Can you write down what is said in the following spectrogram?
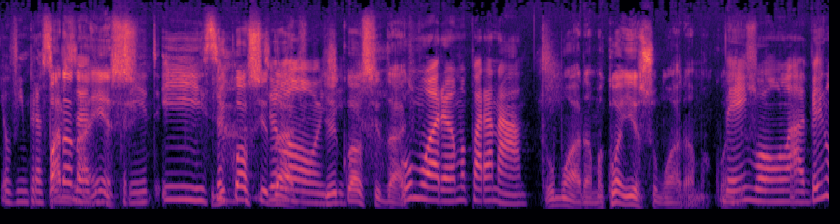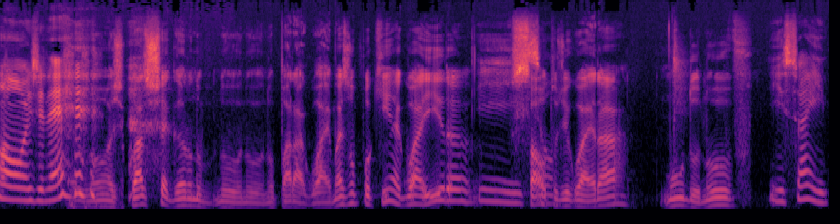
Eu vim para São José do Preto. Isso. De qual cidade? De longe. De qual cidade? O Moarama, Paraná. O Moarama. Conheço o Moarama. Conheço. Bem bom lá, bem longe, né? É longe, quase chegando no, no, no, Paraguai. Mais um pouquinho é Guaíra, Isso. Salto de Guairá, Mundo Novo. Isso aí.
